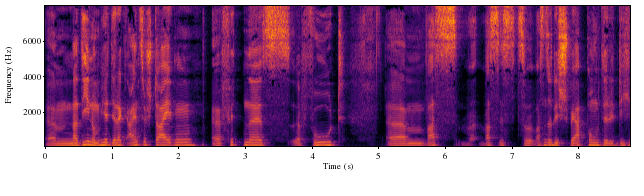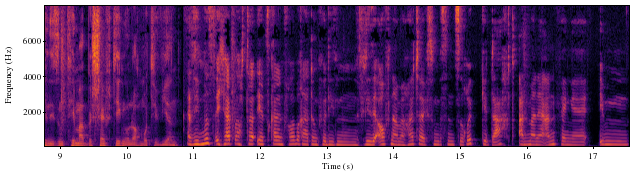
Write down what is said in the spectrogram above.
Ähm, Nadine, um hier direkt einzusteigen, äh, Fitness, äh, Food, ähm, was, was ist so, was sind so die Schwerpunkte, die dich in diesem Thema beschäftigen und auch motivieren? Also ich muss, ich habe auch jetzt gerade in Vorbereitung für diesen, für diese Aufnahme heute ich so ein bisschen zurückgedacht an meine Anfänge im,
